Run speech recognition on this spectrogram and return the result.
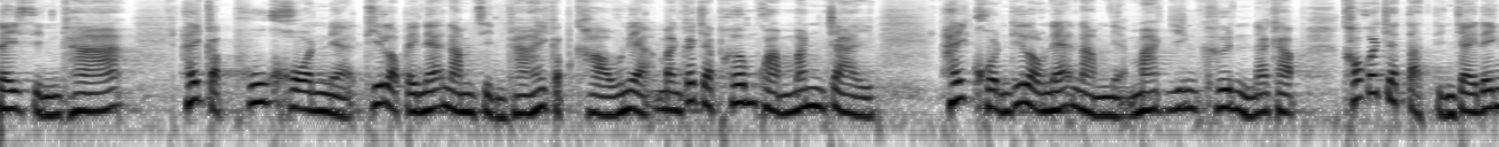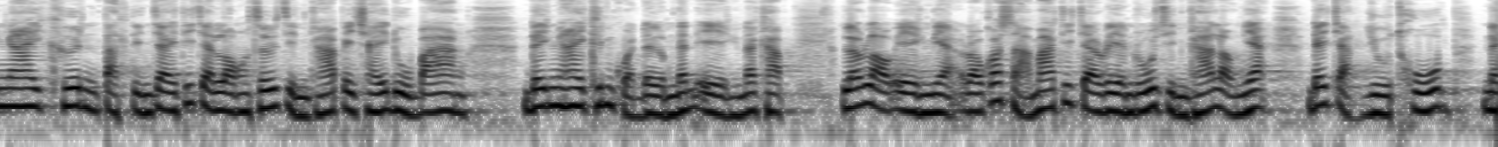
ในสินค้าให้กับผู้คนเนี่ยที่เราไปแนะนำสินค้าให้กับเขาเนี่ยมันก็จะเพิ่มความมั่นใจ ให้คนที่เราแนะนำเนี่ยมากยิ่งขึ้นนะครับเขาก็จะตัดสินใจได้ง่ายขึ้น ตัดสินใจที่จะลองซื้อสินค้าไปใช้ดูบ้าง ได้ง่ายขึ้นกว่าเดิมนั่นเองนะครับแล้วเราเองเนี่ยเราก็สามารถที่จะเรียนรู้สินค้าเหล่านี้ได้จาก YouTube ใน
